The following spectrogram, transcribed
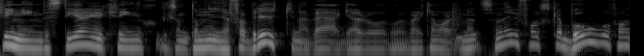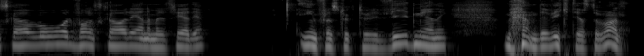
kringinvesteringar kring liksom, de nya fabrikerna, vägar och vad, vad det kan vara. Men sen är det folk ska bo och folk ska ha vård, folk ska ha det ena med det tredje. Infrastruktur i vid mening. Men det viktigaste av allt,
